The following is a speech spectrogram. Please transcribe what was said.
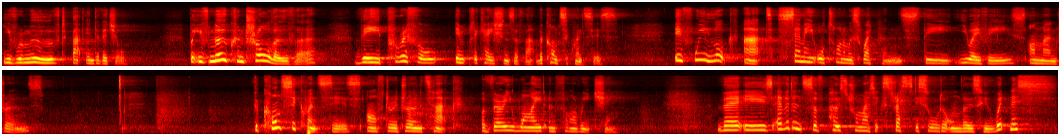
you've removed that individual. But you've no control over the peripheral implications of that, the consequences. If we look at semi-autonomous weapons, the UAVs, unmanned drones, the consequences after a drone attack are very wide and far-reaching. There is evidence of post-traumatic stress disorder on those who witness,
